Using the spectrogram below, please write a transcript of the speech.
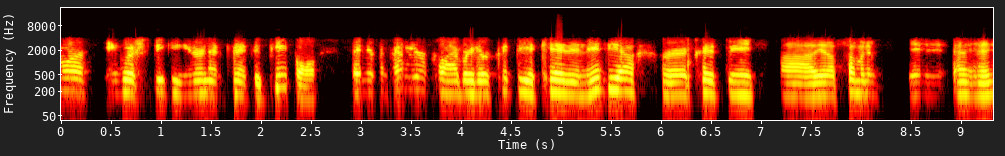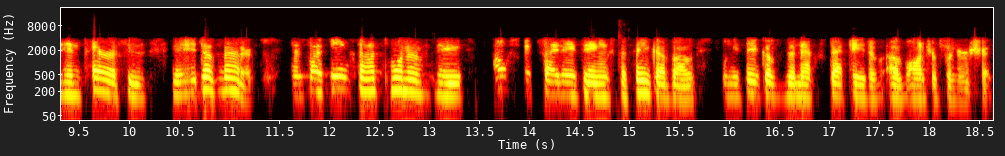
more English speaking internet connected people, then your competitor or collaborator could be a kid in India or it could be uh, you know someone in, in, in Paris. Who's, it doesn't matter. And so I think that's one of the most exciting things to think about when you think of the next decade of, of entrepreneurship.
